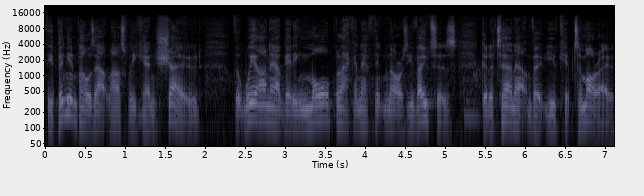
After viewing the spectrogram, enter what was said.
the opinion polls out last weekend showed that we are now getting more black and ethnic minority voters going to turn out and vote UKIP tomorrow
